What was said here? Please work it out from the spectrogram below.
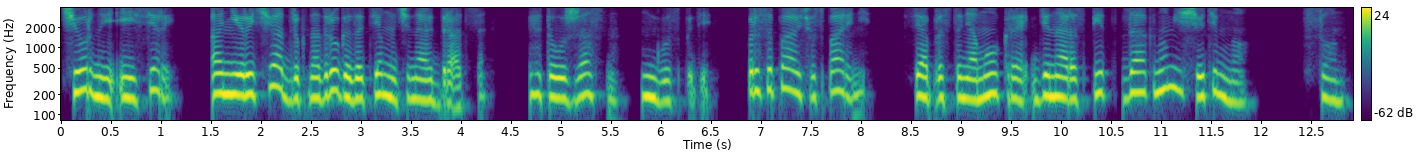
черные и серый. Они рычат друг на друга, затем начинают драться. Это ужасно, господи. Просыпаюсь в испарине. Вся простыня мокрая, Динара спит, за окном еще темно. Сон.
